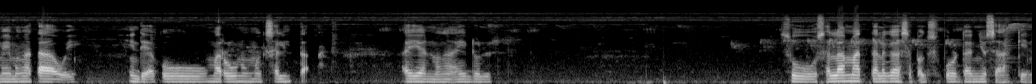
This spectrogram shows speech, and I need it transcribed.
may mga tao eh. Hindi ako marunong magsalita. Ayan mga idol. So, salamat talaga sa pagsuporta nyo sa akin.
